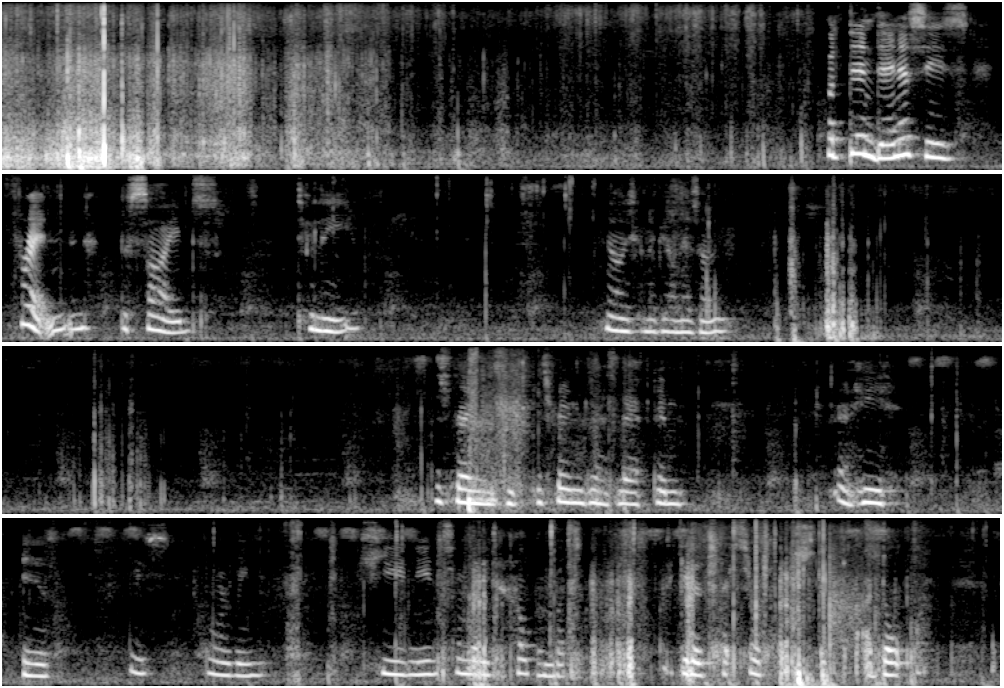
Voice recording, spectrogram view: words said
But then Dennis's friend decides to leave. Now he's going to be on his own. His friend, his friend has left him, and he is he's starving. He needs somebody to help him, but to get a triceratops adult one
